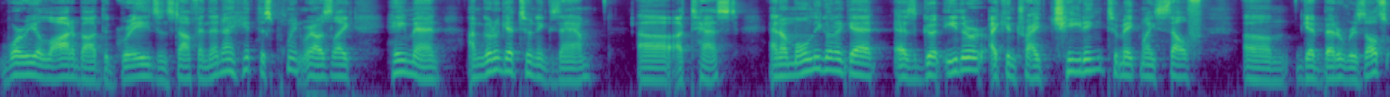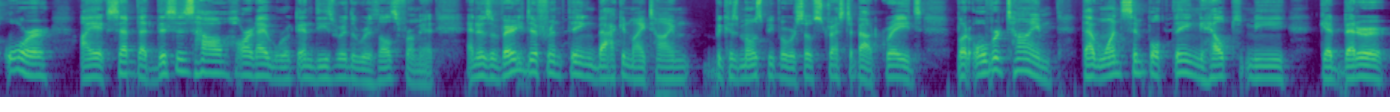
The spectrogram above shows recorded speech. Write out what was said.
worry a lot about the grades and stuff. And then I hit this point where I was like, hey, man, I'm going to get to an exam, uh, a test, and I'm only going to get as good. Either I can try cheating to make myself um, get better results, or I accept that this is how hard I worked and these were the results from it. And it was a very different thing back in my time because most people were so stressed about grades. But over time, that one simple thing helped me get better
